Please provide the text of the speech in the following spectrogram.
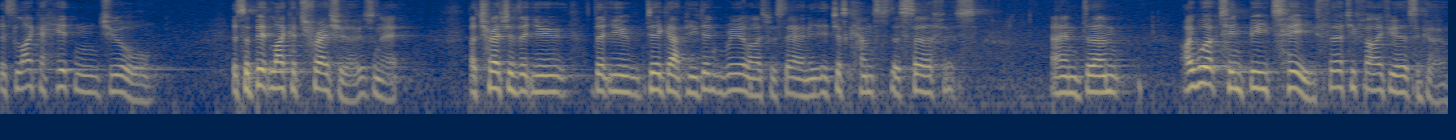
It's like a hidden jewel. It's a bit like a treasure, isn't it? A treasure that you, that you dig up, you didn't realize was there, and it, just comes to the surface. And um, I worked in BT 35 years ago.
